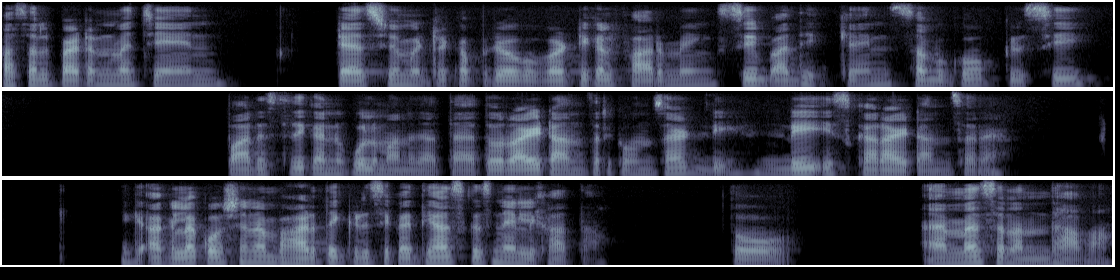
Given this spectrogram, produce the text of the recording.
फ़सल पैटर्न में चेन टेस्योमीटर का प्रयोग वर्टिकल फ़ार्मिंग सिब आधिक्य, इन सबको कृषि पारिस्थितिक अनुकूल माना जाता है। तो राइट आंसर कौन सा है? डी डी इसका राइट आंसर है। ठीक है, अगला क्वेश्चन है, भारतीय कृषि का इतिहास किसने लिखा था? तो M S Randhawa.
